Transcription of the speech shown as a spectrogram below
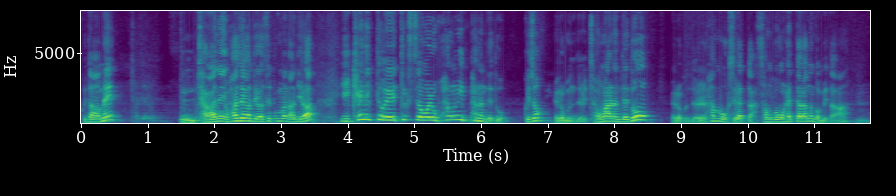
그 다음에. 음, 장안의 화제가 되었을 뿐만 아니라 이 캐릭터의 특성을 확립하는데도 그죠? 여러분들 정하는데도 여러분들 한 몫을 했다. 성공을 했다라는 겁니다. 음.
